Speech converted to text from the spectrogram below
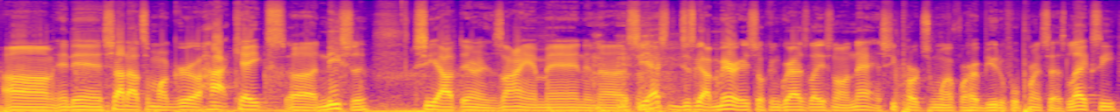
um, and then shout out to my girl Hotcakes uh, Nisha. She out there in Zion, man, and uh, she actually just got married. So congratulations on that. And she purchased one for her beautiful princess Lexi,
